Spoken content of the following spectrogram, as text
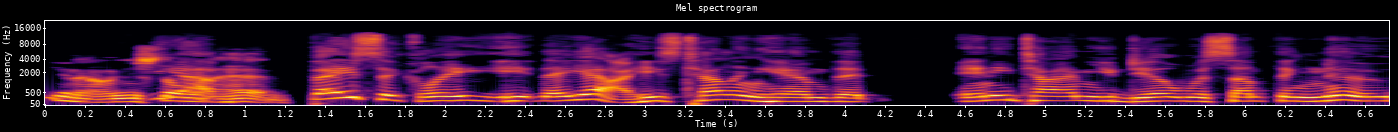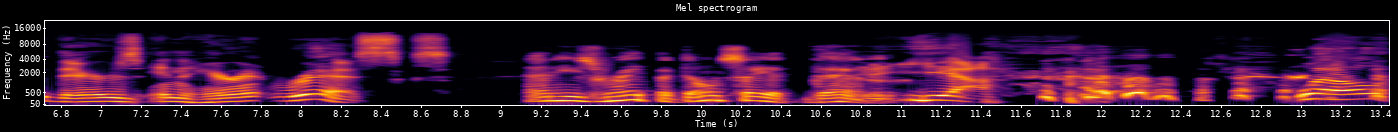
you know, and you still Yeah. went ahead. Basically, he, they, yeah, he's telling him that anytime you deal with something new, there's inherent risks. And he's right, but don't say it then. Yeah. well,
